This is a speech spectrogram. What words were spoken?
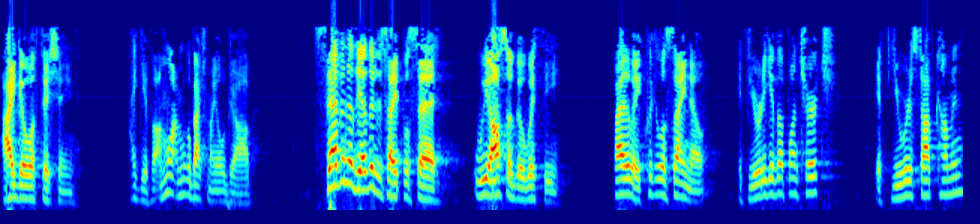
I go a fishing. I give up. I'm going, to go back to my old job. Seven of the other disciples said, We also go with thee. By the way, quick little side note. If you were to give up on church, if you were to stop coming,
